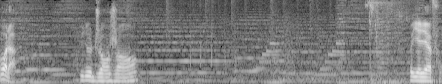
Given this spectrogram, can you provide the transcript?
Voilà. Plus d'autres Jean-Jean. Faut y aller à fond.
